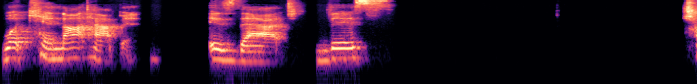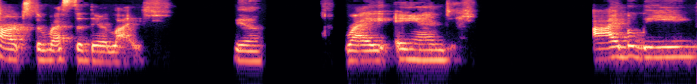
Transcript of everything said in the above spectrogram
what cannot happen is that this charts the rest of their life yeah. Right. And I believe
